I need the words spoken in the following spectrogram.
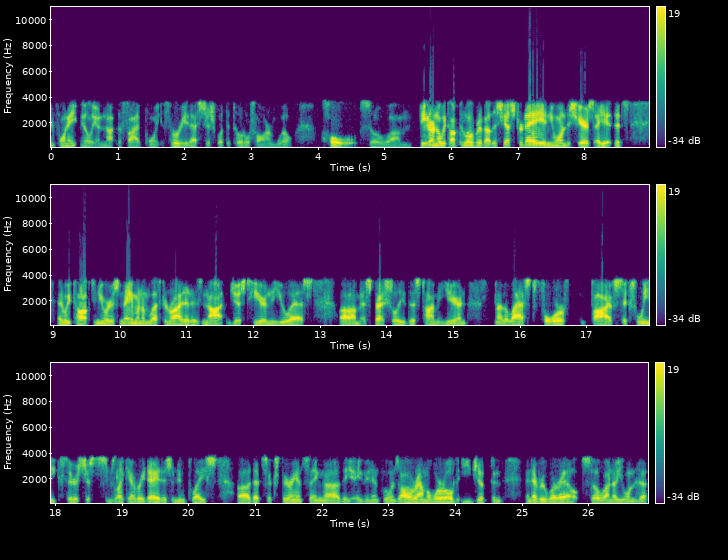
3.8 million, not the 5.3. That's just what the total farm will hold. So um, Peter, I know we talked a little bit about this yesterday, and you wanted to share, say it, it's, and we talked, and you were just naming them left and right. It is not just here in the U.S., um, especially this time of year, and uh, the last four, five, six weeks, there's just seems like every day there's a new place uh, that's experiencing uh, the avian influenza all around the world, Egypt and and everywhere else. So I know you wanted to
